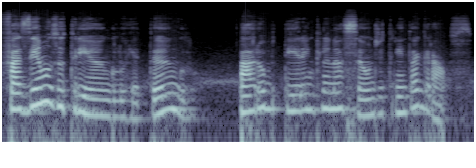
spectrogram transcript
Fazemos o triângulo retângulo para obter a inclinação de 30 graus.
